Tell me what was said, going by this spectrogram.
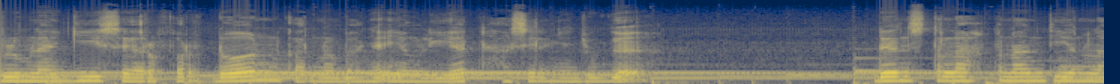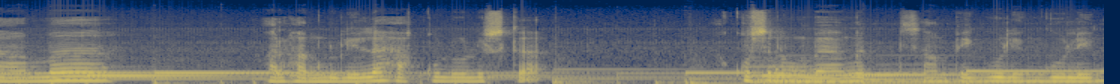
belum lagi server down karena banyak yang lihat hasilnya juga. Dan setelah penantian lama, alhamdulillah aku lulus kak. Aku seneng banget sampai guling-guling.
